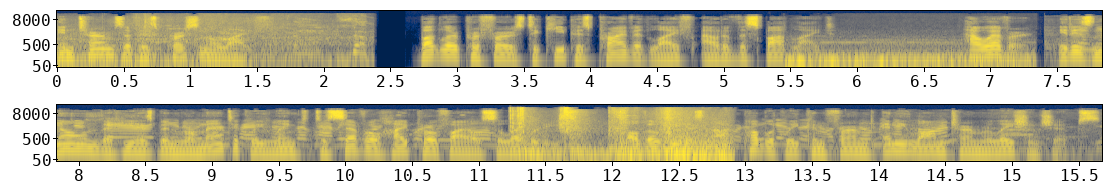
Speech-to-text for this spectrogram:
In terms of his personal life, Butler prefers to keep his private life out of the spotlight. However, it is known that he has been romantically linked to several high-profile celebrities, although he has not publicly confirmed any long-term relationships.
